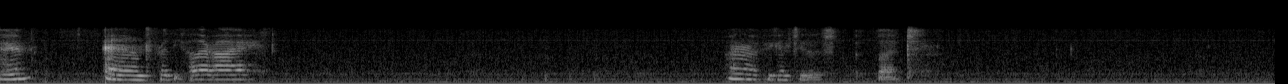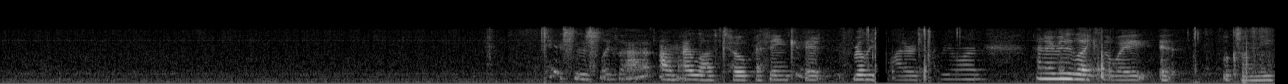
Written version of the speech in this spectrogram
Okay, and for the other eye, I don't know if you can see this, but okay, so just like that. Um, I love taupe. I think it really flatters everyone, and I really like the way it looks on me.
